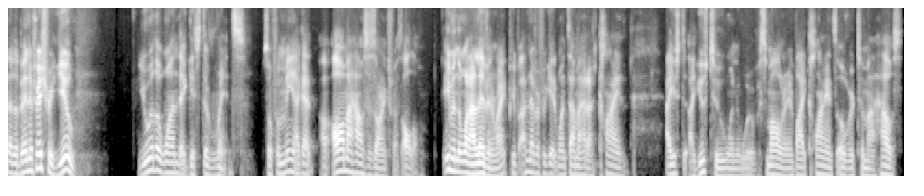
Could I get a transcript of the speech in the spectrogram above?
Now, the beneficiary, you, you are the one that gets the rents. So for me, I got all my houses are in trust, all of them, even the one I live in. Right? People, I never forget. One time I had a client. I used to, I used to when we were smaller, invite clients over to my house,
